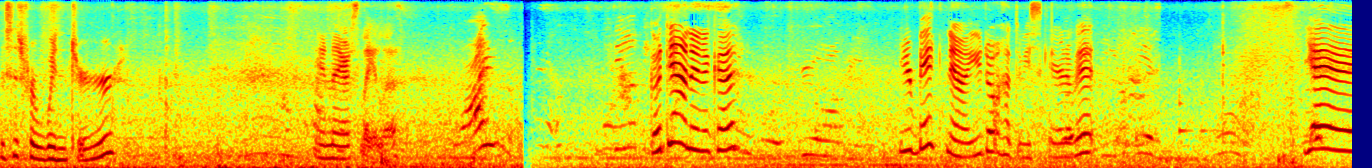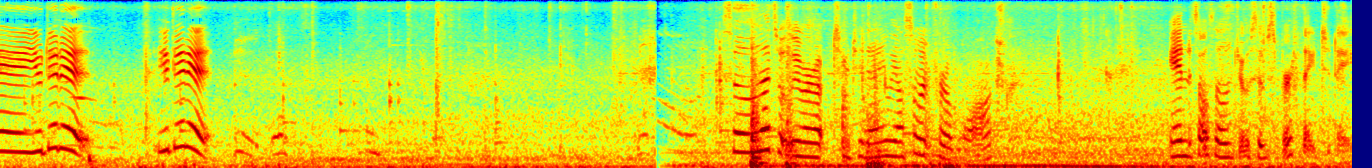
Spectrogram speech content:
this is for winter. And there's Layla. Go down, Annika. You're big now. You don't have to be scared of it. Yay! You did it! You did it! So that's what we were up to today. We also went for a walk. And it's also Joseph's birthday today.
